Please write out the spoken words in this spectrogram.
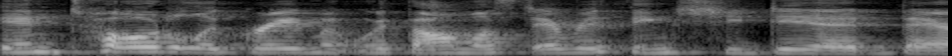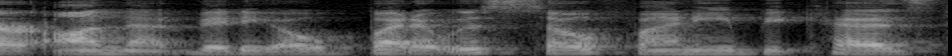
in total agreement with almost everything she did there on that video. But it was so funny because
